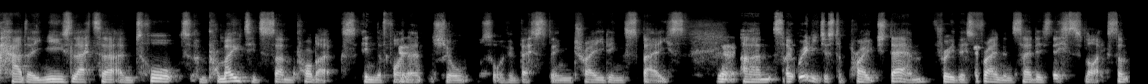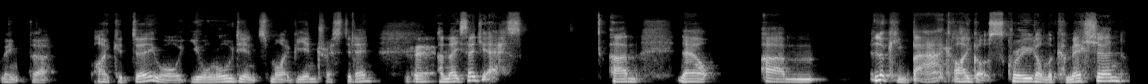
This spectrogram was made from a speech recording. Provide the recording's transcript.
had a newsletter and talked and promoted some products in the financial sort of investing trading space. Yeah. Um, so really just approached them through this friend and said, "Is this like something that I could do, or your audience might be interested in?" Okay. And they said yes. Um, now. Um, looking back, I got screwed on the commission.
